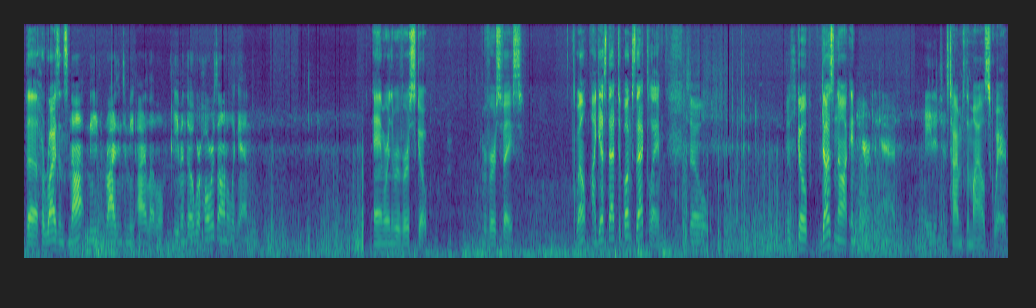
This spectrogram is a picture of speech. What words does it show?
The horizon's not meet, rising to meet eye level, even though we're horizontal again. And we're in the reverse scope, reverse face. Well, I guess that debunks that claim. So the scope does not inherently 8 inches times the miles squared.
